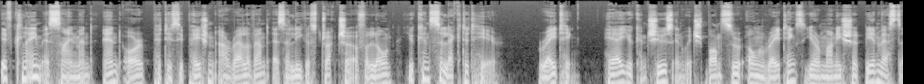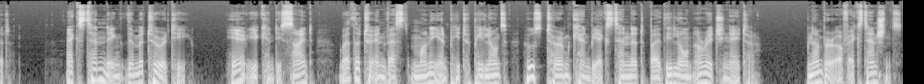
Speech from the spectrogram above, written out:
If claim assignment and or participation are relevant as a legal structure of a loan, you can select it here. Rating. Here you can choose in which Bondster own ratings your money should be invested. Extending the maturity. Here you can decide whether to invest money in P2P loans whose term can be extended by the loan originator. Number of extensions,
